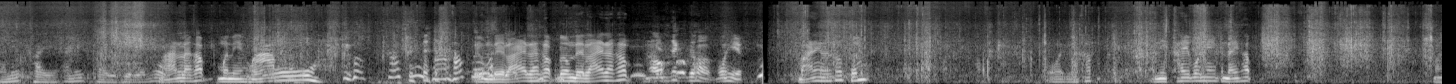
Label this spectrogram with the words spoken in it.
อันนี้ไข่ อันนี้ไข่เห็ดละโงกมันแล้วครับมือนี้มาโอ้เขาคู่หาเริ่มได้ร้ายแล้วครับเริ่มได้ร้ายแล้วครับเอาจักดอกบ่เห็ดมาเนี่ยครับผมโอ้ยเดี๋ยวครับ อันนี้ใครบ่ไงเป็นไหนครับมา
